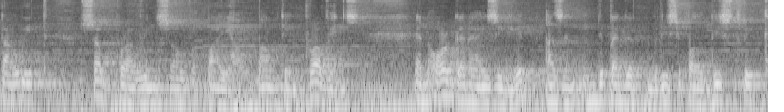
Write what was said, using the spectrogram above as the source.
Tawit, sub-province of Apayao Mountain Province and organizing it as an independent municipal district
